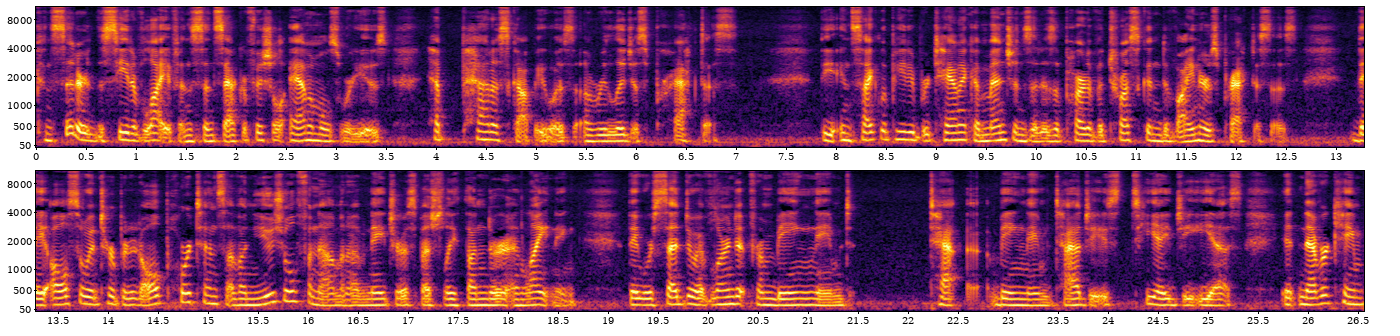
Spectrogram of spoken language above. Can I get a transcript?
considered the seat of life, and since sacrificial animals were used, hepatoscopy was a religious practice. The Encyclopedia Britannica mentions it as a part of Etruscan diviners' practices. They also interpreted all portents of unusual phenomena of nature, especially thunder and lightning. They were said to have learned it from being named ta being named Tages, T-A-G-E-S. It never came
